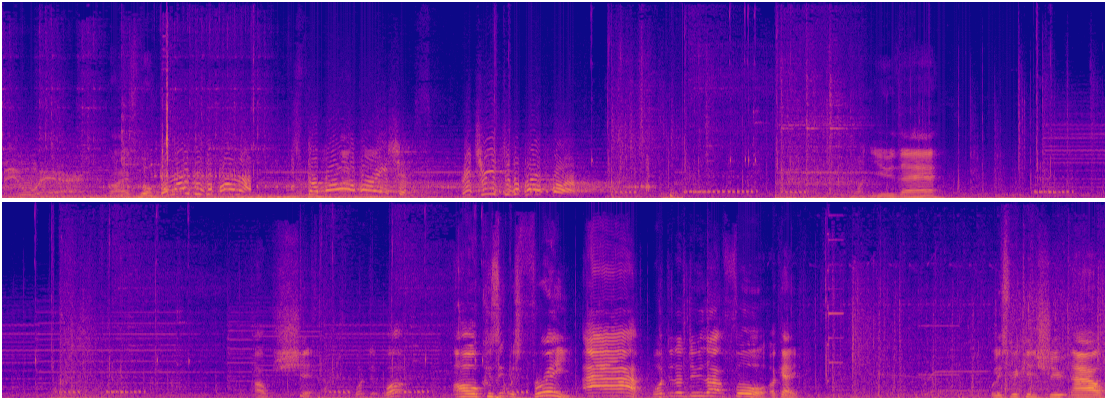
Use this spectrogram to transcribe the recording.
Beware. Right, everyone. The night is upon us. Stop all operations. Retreat to the platform. Want you there. Oh shit. What did, what? Oh, because it was free. Ah! What did I do that for? Okay. At least we can shoot now.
